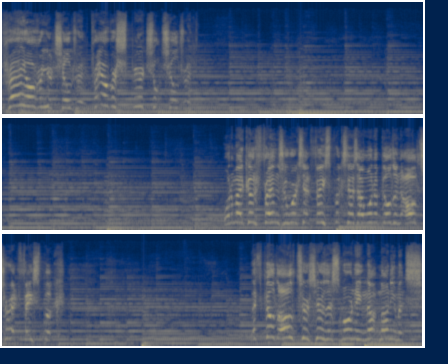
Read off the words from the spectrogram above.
Pray over your children, pray over spiritual children. One of my good friends who works at Facebook says, I want to build an altar at Facebook. Let's build altars here this morning, not monuments,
